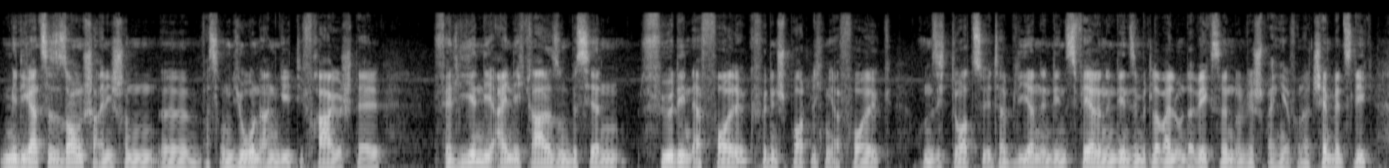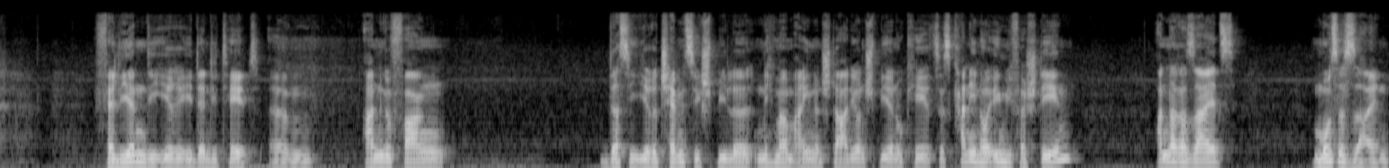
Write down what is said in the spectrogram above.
mir die ganze Saison schon eigentlich schon, äh, was Union angeht, die Frage stelle, verlieren die eigentlich gerade so ein bisschen für den Erfolg, für den sportlichen Erfolg, um sich dort zu etablieren in den Sphären, in denen sie mittlerweile unterwegs sind, und wir sprechen hier von der Champions League, verlieren die ihre Identität. Ähm, angefangen dass sie ihre Champions League-Spiele nicht mal im eigenen Stadion spielen. Okay, das kann ich noch irgendwie verstehen. Andererseits muss es sein,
